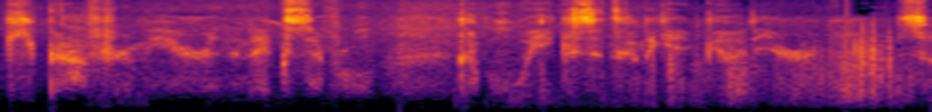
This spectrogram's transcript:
keep after him here in the next several couple weeks. It's gonna get good here. So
